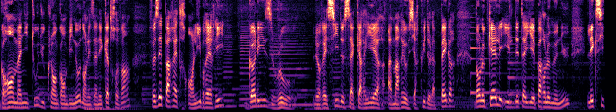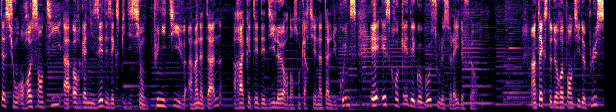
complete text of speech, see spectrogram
grand Manitou du clan Gambino dans les années 80, faisait paraître en librairie Gotti's Rule, le récit de sa carrière amarrée au circuit de la pègre, dans lequel il détaillait par le menu l'excitation ressentie à organiser des expéditions punitives à Manhattan, racketter des dealers dans son quartier natal du Queens et escroquer des gogos sous le soleil de Floride. Un texte de repenti de plus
